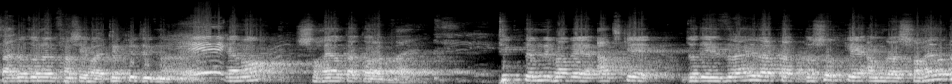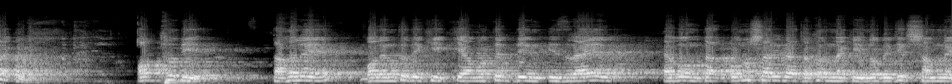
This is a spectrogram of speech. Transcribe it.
চারজনের ফাঁসি হয় ঠিক কি ঠিক না? কেন? সহায়তা করার দায়। ঠিক তেমনি ভাবে আজকে যদি ইসরায়েল আর তার দোসরকে আমরা সহায়তা করি, অর্থ দিয়ে তাহলে বলেন তো দেখি কেয়ামতের দিন ইসরায়েল এবং তার অনুসারীরা যখন নাকি নবীজির সামনে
